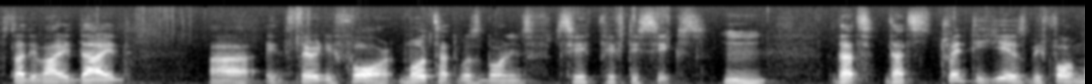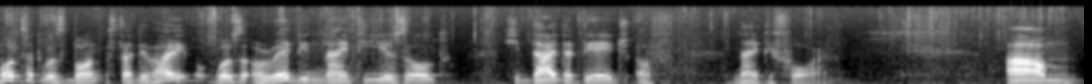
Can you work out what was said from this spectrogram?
Stradivari died uh, in 34, Mozart was born in 56. Hmm. That's that's 20 years before Mozart was born. Stradivari was already 90 years old. He died at the age of 94. Um,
